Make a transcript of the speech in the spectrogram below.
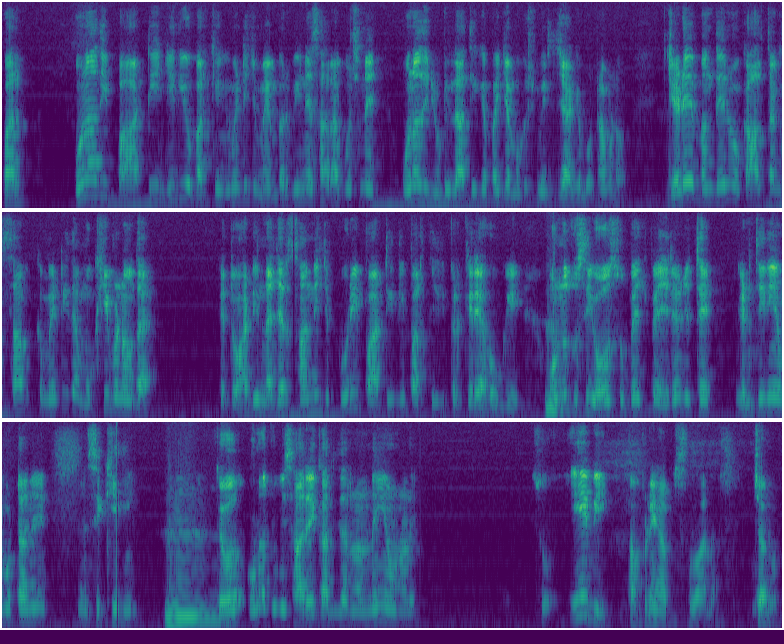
ਪਰ ਉਹਨਾਂ ਦੀ ਪਾਰਟੀ ਜਿਹਦੀ ਉਹ ਵਰਕਿੰਗ ਕਮੇਟੀ 'ਚ ਮੈਂਬਰ ਵੀ ਨੇ ਸਾਰਾ ਕੁਝ ਨੇ ਉਹਨਾਂ ਦੀ ਡਿਊਟੀ ਲਾਤੀ ਕਿ ਭਾਈ ਜੰਮੂ ਕਸ਼ਮੀਰ 'ਚ ਜਾ ਕੇ ਵੋਟਾਂ ਬਣਾਓ। ਜਿਹੜੇ ਬੰਦੇ ਨੂੰ ਅਕਾਲ ਤਖਤ ਸਾਹਿਬ ਕਮੇਟੀ ਦਾ ਮੁਖੀ ਬਣਾਉਂਦਾ ਹੈ ਕਿ ਤੁਹਾਡੀ ਨਜ਼ਰਸਾਨੀ 'ਚ ਪੂਰੀ ਪਾਰਟੀ ਦੀ ਭਰਤੀ ਦੀ ਪ੍ਰਕਿਰਿਆ ਹੋਊਗੀ। ਉਹਨੂੰ ਤੁਸੀਂ ਉਸ ਸੂਬੇ 'ਚ ਭੇਜ ਰਹੇ ਹੋ ਜਿੱਥੇ ਗਿਣਤੀ ਦੀਆਂ ਵੋਟਾਂ ਨੇ ਸਿੱਖੀ ਦੀਆਂ। ਹੂੰ। ਤੇ ਉਹ- ਉਹਨਾਂ 'ਚੋਂ ਵੀ ਸਾਰੇ ਅਕਾਲੀ ਦਲ ਨਾਲ ਨਹੀਂ ਆਉਣ ਵਾਲੇ। ਸੋ ਇਹ ਵੀ ਆਪਣੇ ਆਪ ਸਵਾਲ ਹੈ ਚਲੋ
